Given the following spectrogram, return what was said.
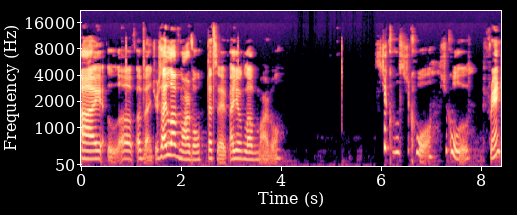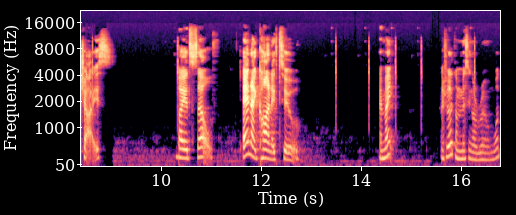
I love Avengers. I love Marvel. That's it. I just love Marvel. Such a cool, such a cool, such a cool franchise. by itself. And iconic too. Am I? I feel like I'm missing a room. What?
